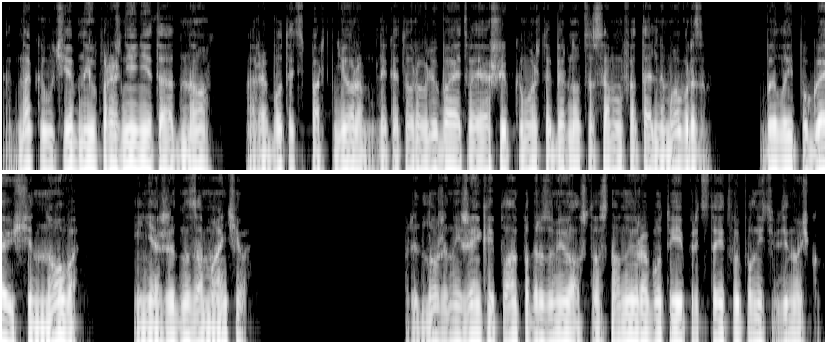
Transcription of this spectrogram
Однако учебные упражнения — это одно, а работать с партнером, для которого любая твоя ошибка может обернуться самым фатальным образом, было и пугающе ново, и неожиданно заманчиво. Предложенный Женькой план подразумевал, что основную работу ей предстоит выполнить в одиночку.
